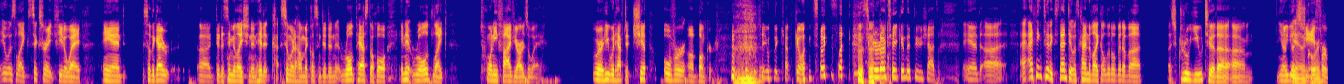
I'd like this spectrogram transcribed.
it was like six or eight feet away, and so the guy uh, did a simulation and hit it similar to how Mickelson did, and it rolled past the hole, and it rolled like twenty five yards away, where he would have to chip over a bunker if he would have kept going. So he's like screwed up taking the two shots, and uh, I, I think to an extent it was kind of like a little bit of a a screw you to the um, you know Yeah, USGA course. for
